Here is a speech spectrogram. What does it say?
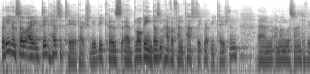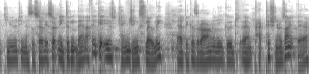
But even so, I did hesitate actually because uh, blogging doesn't have a fantastic reputation um, among the scientific community necessarily. It certainly didn't then. I think it is changing slowly uh, because there are many good uh, practitioners out there.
